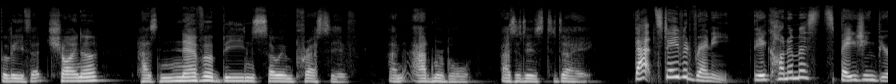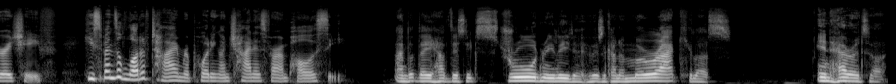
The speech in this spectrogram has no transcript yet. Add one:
believe that China has never been so impressive and admirable as it is today. That's David Rennie, The Economist's Beijing bureau chief. He spends a lot of time reporting on China's foreign policy. And that they have this extraordinary leader who is a kind of miraculous inheritor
